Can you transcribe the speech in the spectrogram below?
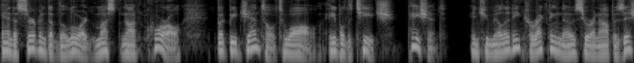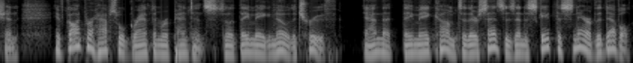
And a servant of the Lord must not quarrel, but be gentle to all, able to teach, patient, in humility correcting those who are in opposition, if God perhaps will grant them repentance, so that they may know the truth, and that they may come to their senses and escape the snare of the devil,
